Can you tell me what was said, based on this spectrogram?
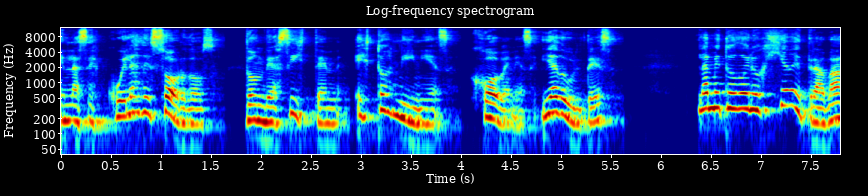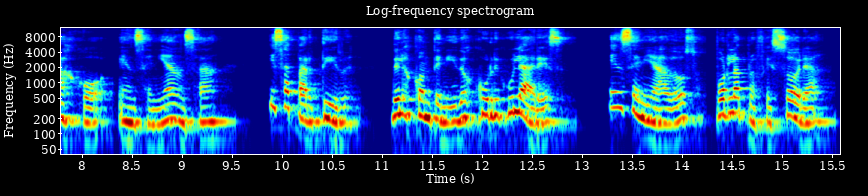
En las escuelas de sordos, donde asisten estos niños, jóvenes y adultos, la metodología de trabajo, enseñanza, es a partir de los contenidos curriculares enseñados por la profesora,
